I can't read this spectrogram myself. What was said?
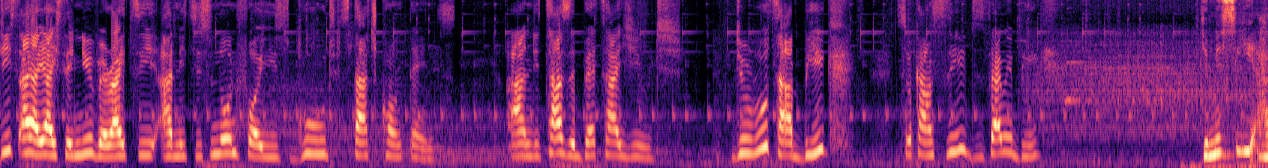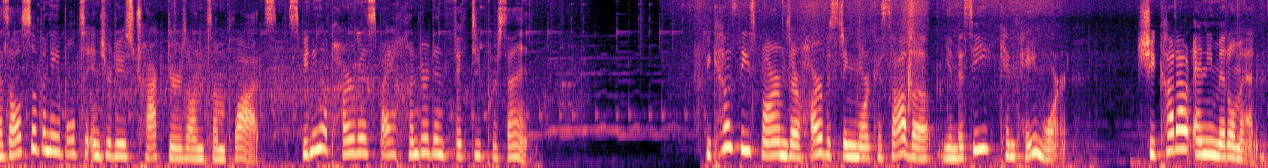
This ayaya is a new variety and it is known for its good starch content and it has a better yield. The roots are big, so you can see it's very big. Yemisi has also been able to introduce tractors on some plots, speeding up harvest by 150 percent. Because these farms are harvesting more cassava, Yemisi can pay more. She cut out any middlemen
